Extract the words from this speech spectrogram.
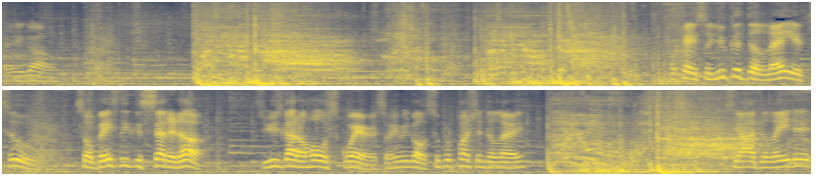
There you go. Okay, so you could delay it too. So basically you could set it up. So you just got a whole square. So here we go. Super punch and delay. See how I delayed it?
